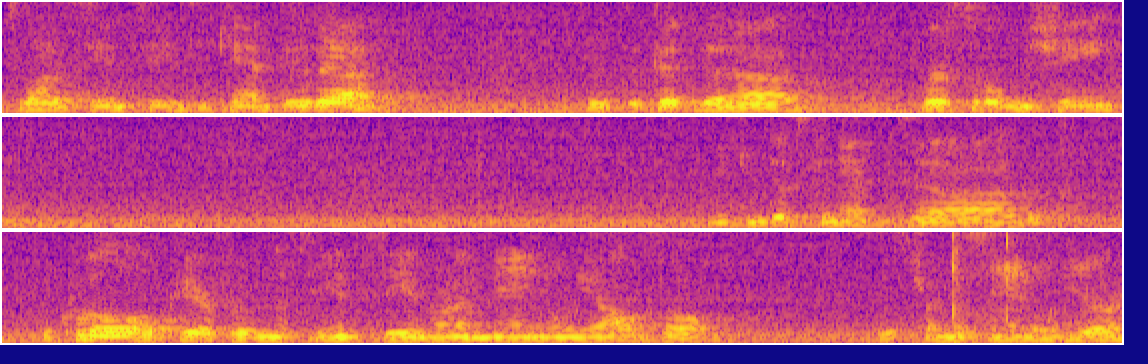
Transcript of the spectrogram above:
There's a lot of CNCs you can't do that. So it's a good uh, versatile machine. You can disconnect uh, the the quill up here from the CNC and run it manually also. Just turn this handle here.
